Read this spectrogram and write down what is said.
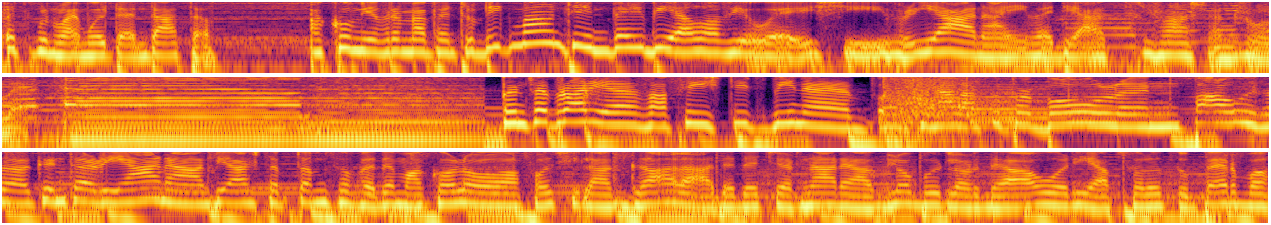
Îți spun mai multe îndată. Acum e vremea pentru Big Mountain, Baby, I Love Your Way și Rihanna imediat, Russian Roulette. În februarie va fi, știți bine, finala Super Bowl în pauză, cântă Rihanna, abia așteptăm să o vedem acolo. A fost și la gala de decernare a Globurilor de Aur, e absolut superbă.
